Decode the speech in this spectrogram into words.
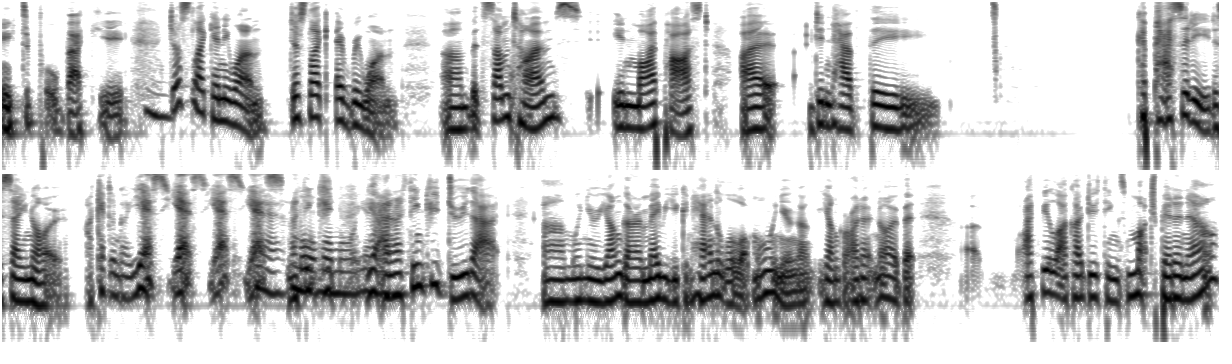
need to pull back here. Mm. Just like anyone, just like everyone. Um, but sometimes in my past, I didn't have the capacity to say no. I kept on going, yes, yes, yes, yes. Yeah, and I more, think you, more, more, yeah. yeah. and I think you do that um, when you're younger, and maybe you can handle a lot more when you're younger. I don't know, but I feel like I do things much better now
